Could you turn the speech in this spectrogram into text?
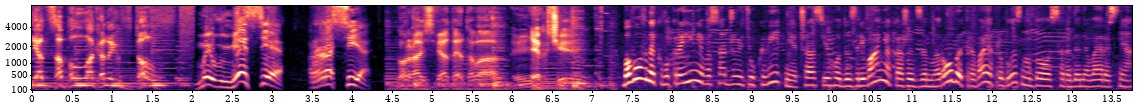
нет заплаканных вдов. Мы вместе, Россия! Но разве от этого легче? Бавовник в Україні висаджують у квітні. Час його дозрівання, кажуть землероби, триває приблизно до середини вересня.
